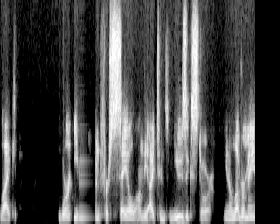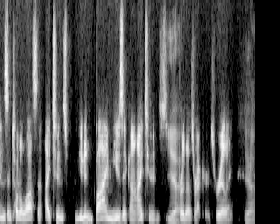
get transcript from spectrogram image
like weren't even for sale on the iTunes music store. You know, Love Remains and Total Loss. iTunes, you didn't buy music on iTunes Yeah. for those records, really. yeah,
